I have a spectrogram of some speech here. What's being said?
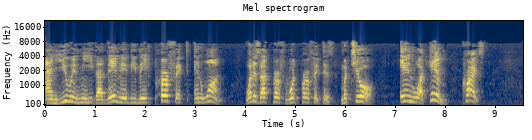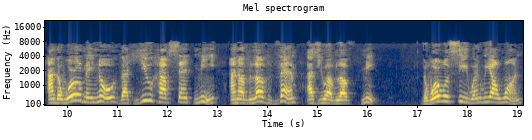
and you in me that they may be made perfect in one. What is that perf- word perfect is? Mature. In what? Him, Christ. And the world may know that you have sent me and have loved them as you have loved me. The world will see when we are one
